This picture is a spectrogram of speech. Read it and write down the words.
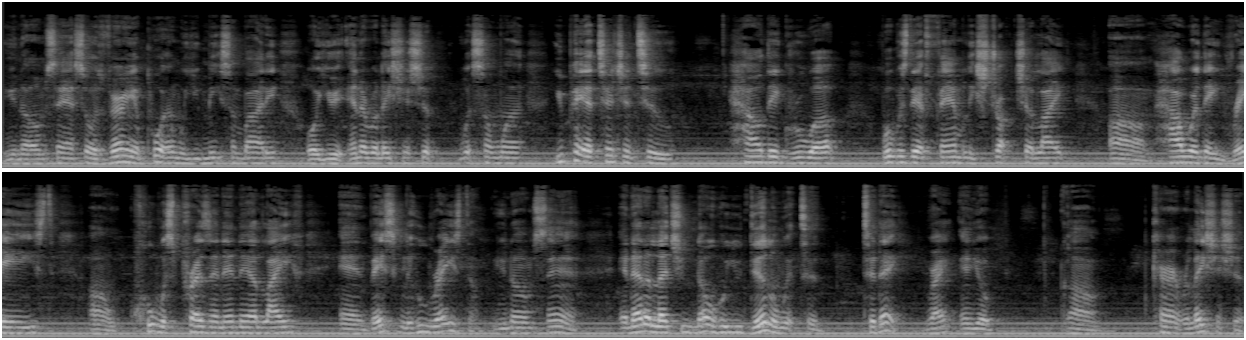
You know what I'm saying? So it's very important when you meet somebody or you're in a relationship with someone, you pay attention to how they grew up, what was their family structure like, um, how were they raised, um, who was present in their life, and basically who raised them. You know what I'm saying? And that'll let you know who you're dealing with to today, right? In your um, current relationship.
